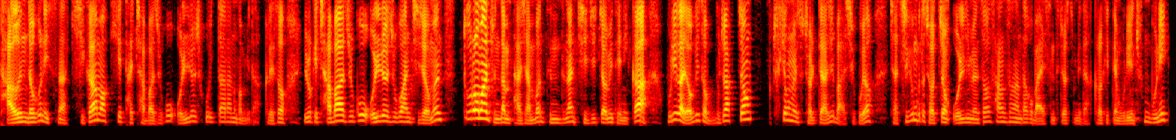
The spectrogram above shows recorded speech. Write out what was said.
닿은 적은 있으나 기가 막히게 다시 잡아주고 올려주고 있다라는 겁니다. 그래서 이렇게 잡아주고 올려주고 한 지점은 뚫어만 준다면 다시 한번 든든한 지지점이 되니까 우리가 여기서 무작정 추격 매수 절대 하지 마시고요. 자, 지금부터 저점 올리면서 상승한다고 말씀드렸습니다. 그렇기 때문에 우리는 충분히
